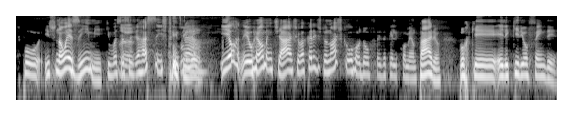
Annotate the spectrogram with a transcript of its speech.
Tipo, isso não exime que você É. seja racista, entendeu? É. E eu, eu realmente acho, eu acredito, eu não acho que o Rodolfo fez aquele comentário porque ele queria ofender.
